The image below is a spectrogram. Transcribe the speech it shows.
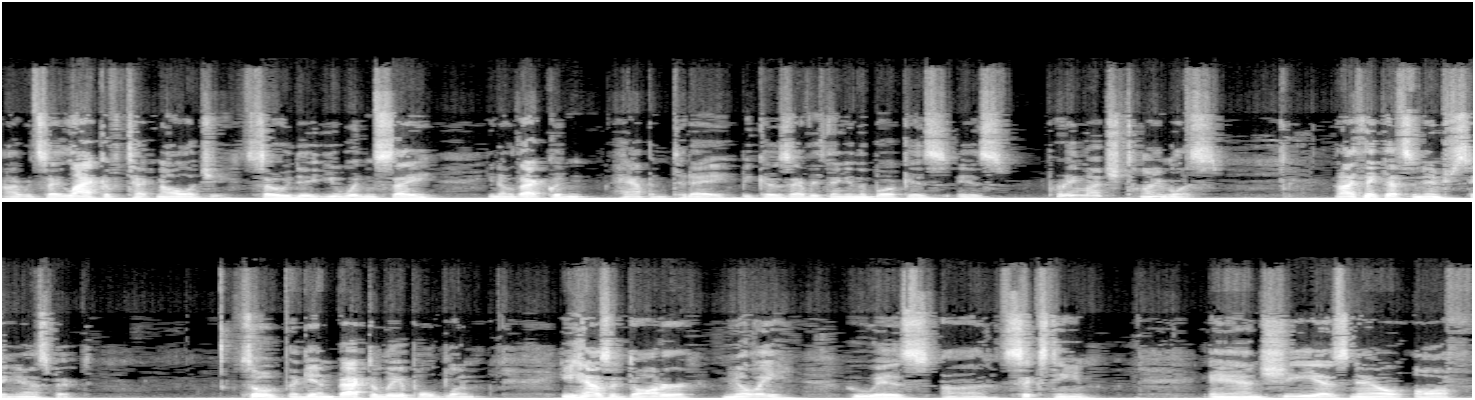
I would say, lack of technology. So you wouldn't say, you know, that couldn't happen today because everything in the book is is pretty much timeless. And I think that's an interesting aspect. So again, back to Leopold Bloom. He has a daughter, Millie, who is uh, 16, and she is now off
